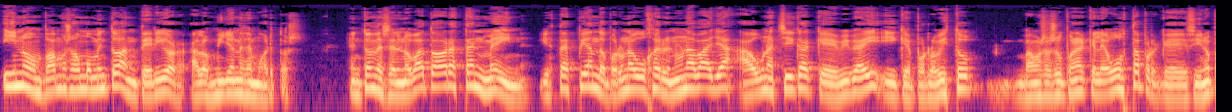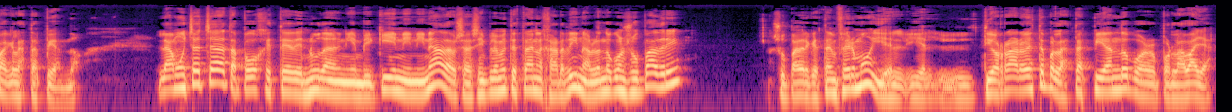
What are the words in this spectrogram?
y nos vamos a un momento anterior a los millones de muertos. Entonces el novato ahora está en Maine y está espiando por un agujero en una valla a una chica que vive ahí y que por lo visto vamos a suponer que le gusta porque si no, ¿para qué la está espiando? La muchacha tampoco es que esté desnuda ni en bikini ni nada, o sea, simplemente está en el jardín hablando con su padre, su padre que está enfermo y el, y el tío raro este pues la está espiando por, por la valla.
